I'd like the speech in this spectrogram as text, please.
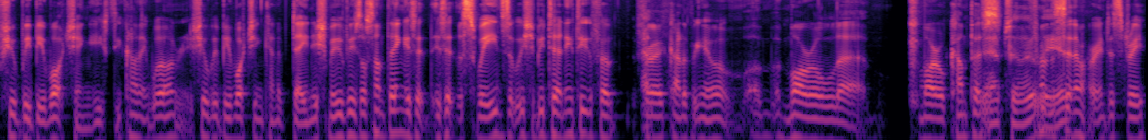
should we be watching? You, you kind of think, well, should we be watching kind of Danish movies or something? Is it is it the Swedes that we should be turning to for for a kind of you know moral uh, moral compass Absolutely, from the yeah. cinema industry?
